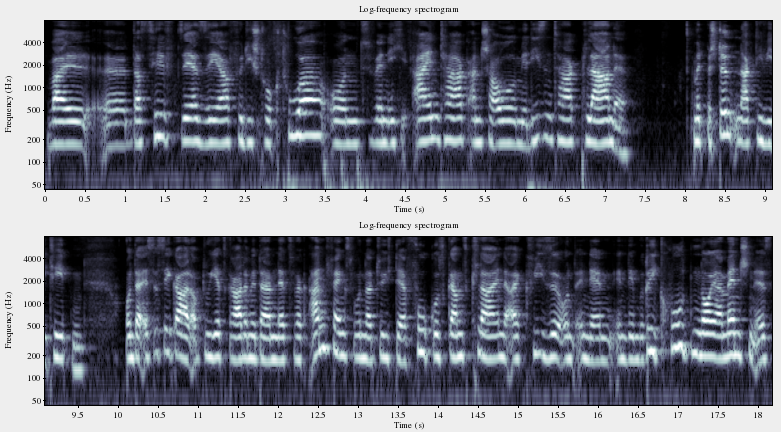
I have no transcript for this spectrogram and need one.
Weil äh, das hilft sehr, sehr für die Struktur. Und wenn ich einen Tag anschaue, mir diesen Tag plane mit bestimmten Aktivitäten und da ist es egal, ob du jetzt gerade mit deinem Netzwerk anfängst, wo natürlich der Fokus ganz klar in der Akquise und in, den, in dem Rekruten neuer Menschen ist.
